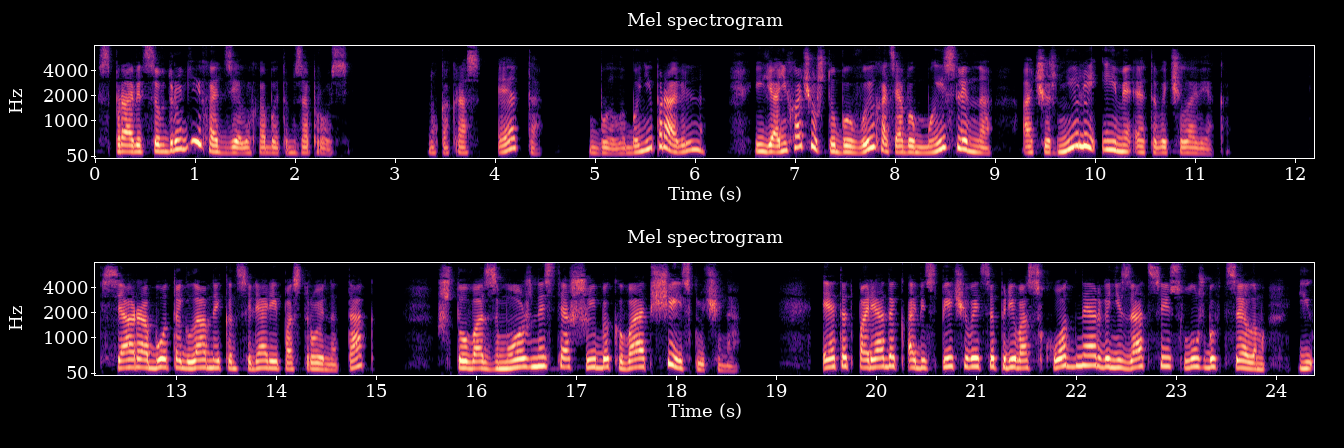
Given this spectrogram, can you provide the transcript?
справиться в других отделах об этом запросе. Но как раз это было бы неправильно. И я не хочу, чтобы вы хотя бы мысленно очернили имя этого человека. Вся работа главной канцелярии построена так, что возможность ошибок вообще исключена. Этот порядок обеспечивается превосходной организацией службы в целом, и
